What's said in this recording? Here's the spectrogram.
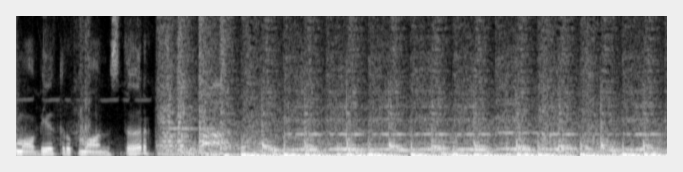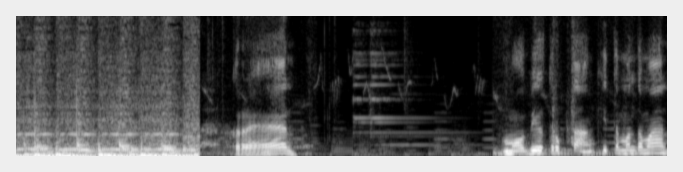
Mobil truk monster. Keren. Mobil truk tangki teman-teman.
